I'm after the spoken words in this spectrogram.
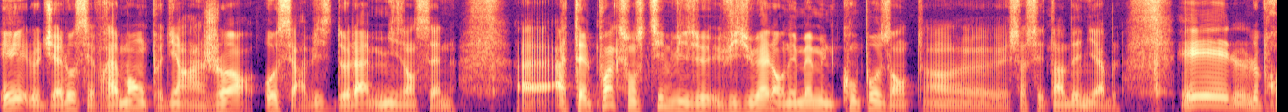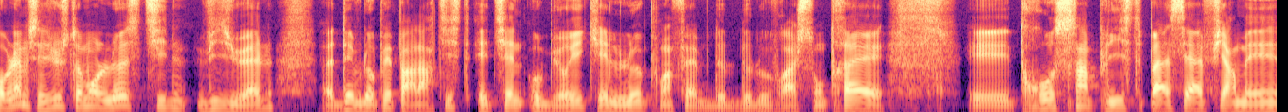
Et le giallo, c'est vraiment, on peut dire, un genre au service de la mise en scène. Euh, à tel point que son style visuel en est même une composante. Hein, euh, et ça, c'est indéniable. Et le problème, c'est justement le style visuel euh, développé par l'artiste Étienne Aubury, qui est le point faible de, de l'ouvrage. Son trait est trop simpliste, pas assez affirmé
